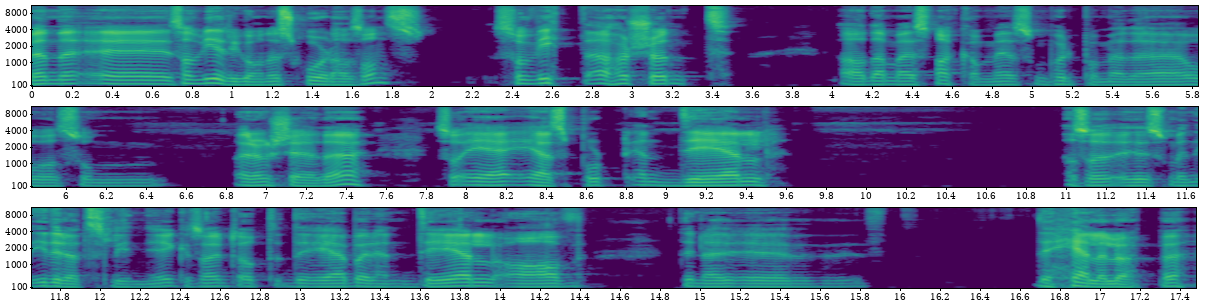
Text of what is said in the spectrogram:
Men uh, sånn videregående skoler og sånn, så vidt jeg har skjønt av dem jeg snakka med som holder på med det, og som arrangerer det, så er e-sport en del Altså eh, som en idrettslinje, ikke sant? At det er bare en del av denne, eh, det hele løpet.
